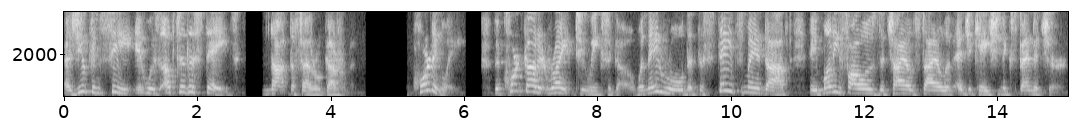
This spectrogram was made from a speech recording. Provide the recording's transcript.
As you can see, it was up to the states, not the federal government. Accordingly, the court got it right two weeks ago when they ruled that the states may adopt a money follows the child style of education expenditure.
